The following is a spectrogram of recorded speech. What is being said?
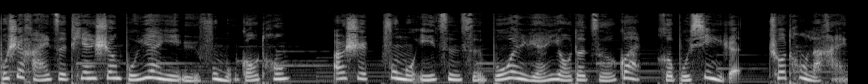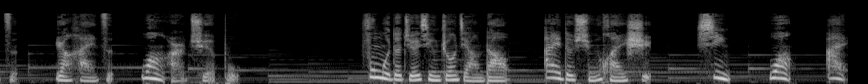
不是孩子天生不愿意与父母沟通，而是父母一次次不问缘由的责怪和不信任，戳痛了孩子，让孩子望而却步。父母的觉醒中讲到，爱的循环是信、望、爱，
